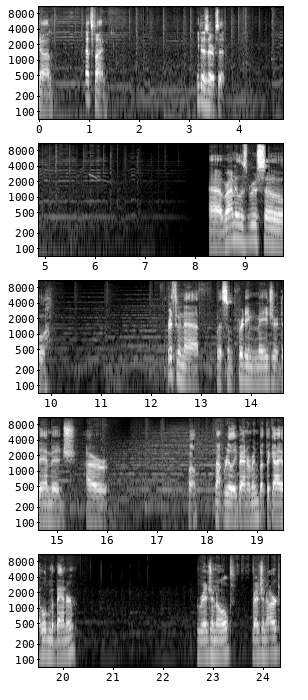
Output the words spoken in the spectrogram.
Gone. That's fine. He deserves it. Uh, Romulus Russo. Prithunath with some pretty major damage. Our. Well, not really Bannerman, but the guy holding the banner. Reginald. Reginard.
